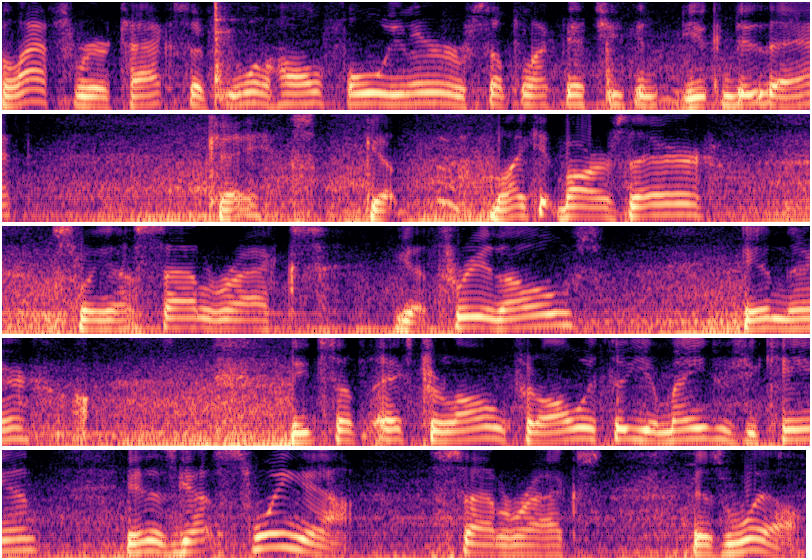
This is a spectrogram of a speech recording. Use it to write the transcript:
collapse rear tack, so if you want to haul a four-wheeler or something like that, you can you can do that. Okay, so got blanket bars there, swing out saddle racks. You got three of those in there. Need something extra long, put all the way through your mangers you can. It's got swing out saddle racks as well.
